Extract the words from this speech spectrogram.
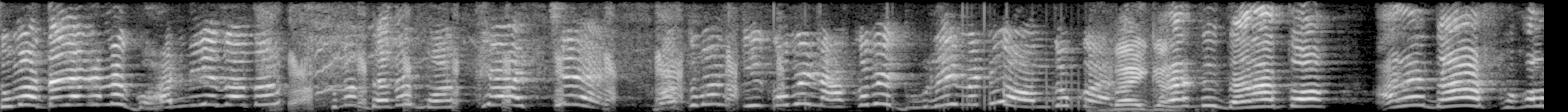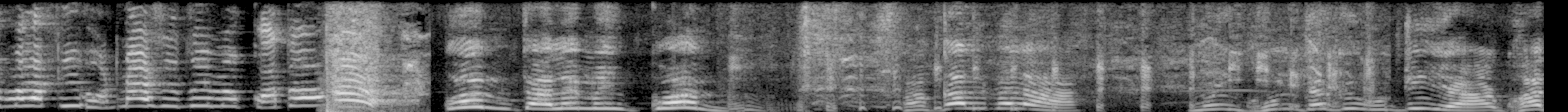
তোমার দাদা কেন ঘর নিয়ে যাও তো তোমার দাদা মদ খেয়ে আসছে বর্তমান কি কবে না কবে ধুলেই মেটে অন্ধকার আরে তুই দাঁড়া তো। আরে দা সকালবেলা কি ঘটনা আছে তুই মোক কত? কম তাহলে মুই কম। সকালবেলা মুই ঘুম থেকে উঠিয়া ঘর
